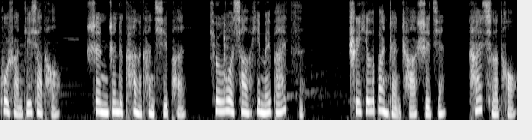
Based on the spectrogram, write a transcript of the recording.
顾阮低下头，认真的看了看棋盘，又落下了一枚白子，迟疑了半盏茶时间，抬起了头。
